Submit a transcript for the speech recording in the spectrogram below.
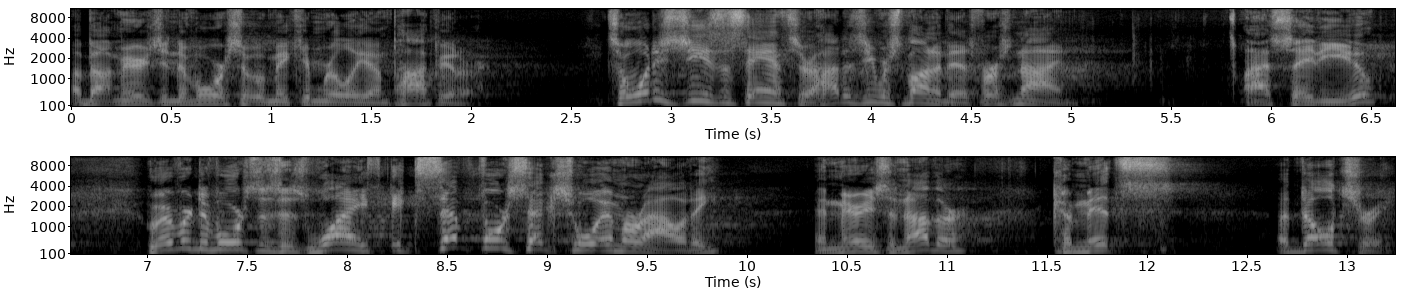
about marriage and divorce that would make him really unpopular. So, what does Jesus answer? How does he respond to this? Verse 9 I say to you, whoever divorces his wife except for sexual immorality and marries another commits adultery.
